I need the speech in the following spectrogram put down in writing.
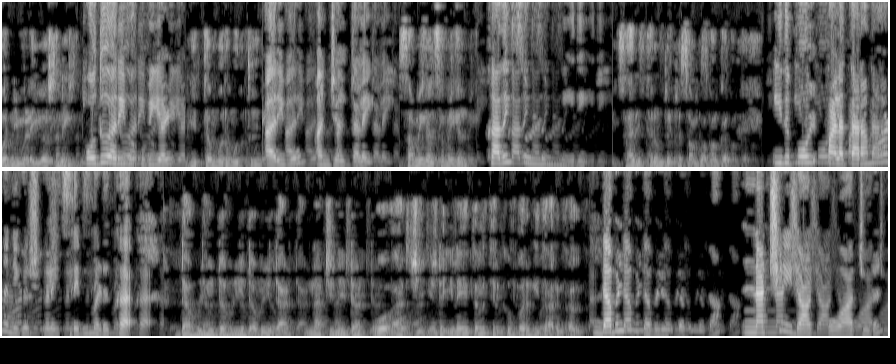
ஒரு நிமிட யோசனை பொது அறிவு குவியல் நித்தம் ஒரு முத்து அறிவோம் அஞ்சல் தலை சமையல் சமையல் கதை சொல்லும் நீதி. சரித்திரம் தொட்ட சம்பவங்கள். இதுபோல் பல தரமான நிகழ்ச்சிகளை செவிமடுக்க டபிள்யூ டபிள்யூ டபிள்யூ டாட் நற்றினை டாட் ஓஆர்ஜி என்ற இணையதளத்திற்கு வருகை தாருங்கள். டபிள்யூ டபிள்யூ நச்சினி டாட் ஓஆர்ஜியுடன்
